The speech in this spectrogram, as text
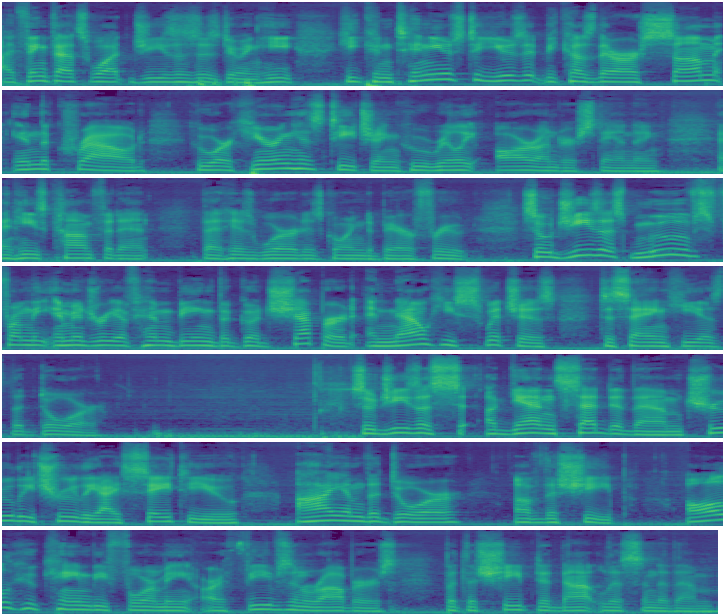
I think that's what Jesus is doing. He, he continues to use it because there are some in the crowd who are hearing his teaching who really are understanding, and he's confident that his word is going to bear fruit. So Jesus moves from the imagery of him being the good shepherd, and now he switches to saying he is the door. So Jesus again said to them, Truly, truly, I say to you, I am the door of the sheep. All who came before me are thieves and robbers, but the sheep did not listen to them.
